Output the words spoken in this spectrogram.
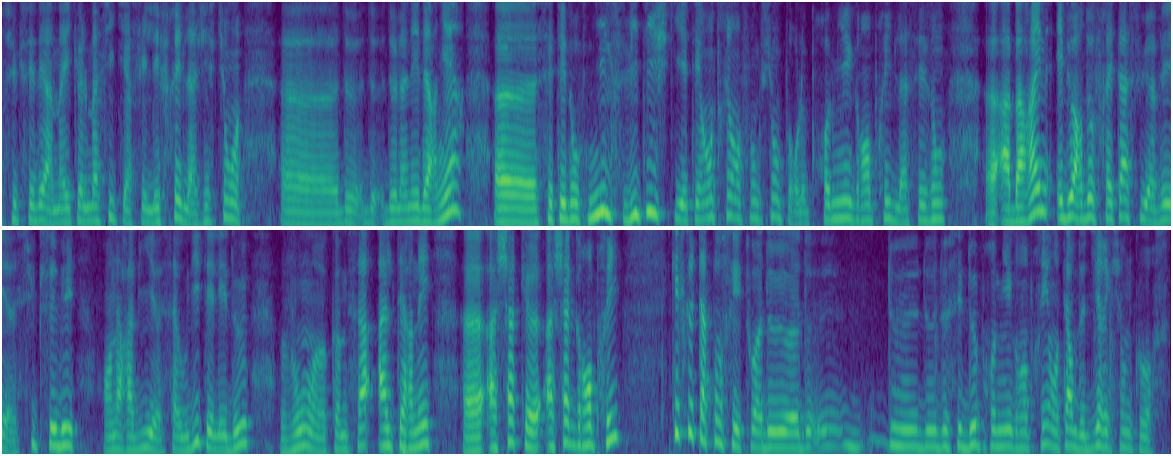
succédé à Michael Massey, qui a fait les frais de la gestion de, de l'année dernière. C'était donc Nils Wittich qui était entré en fonction pour le premier Grand Prix de la saison à Bahreïn. Eduardo Freitas lui avait succédé en Arabie Saoudite et les deux vont comme ça alterner à, chaque, Grand Prix. Qu'est-ce que tu as pensé, toi, de, ces deux premiers Grands Prix en termes de direction de course?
